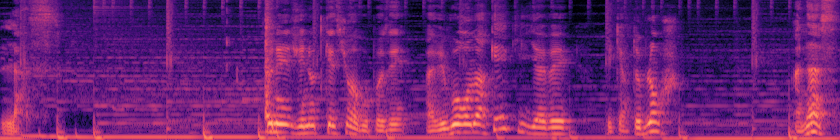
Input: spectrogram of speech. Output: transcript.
l'as. J'ai une autre question à vous poser. Avez-vous remarqué qu'il y avait des cartes blanches? Un as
